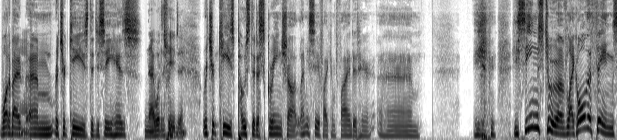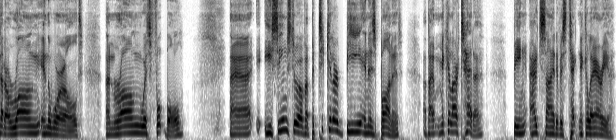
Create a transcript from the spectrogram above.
What about um, Richard Keys? Did you see his? No, what did he do? Richard Keys posted a screenshot. Let me see if I can find it here. Um, he, he seems to have, like all the things that are wrong in the world and wrong with football, uh, he seems to have a particular bee in his bonnet about Mikel Arteta being outside of his technical area.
